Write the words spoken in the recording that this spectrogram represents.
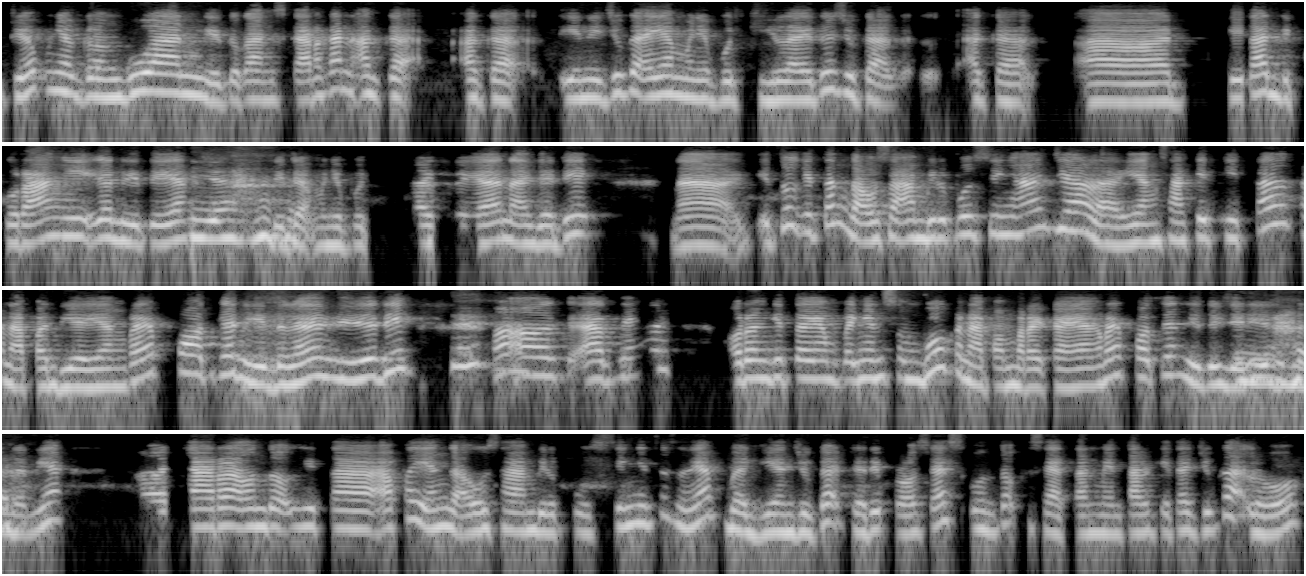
dia punya gangguan gitu kan. Sekarang kan agak agak ini juga ya menyebut gila itu juga agak uh, kita dikurangi kan gitu ya. Yeah. tidak menyebut gila gitu ya. Nah jadi Nah, itu kita nggak usah ambil pusing aja lah. Yang sakit kita, kenapa dia yang repot kan gitu kan? Jadi, artinya kan orang kita yang pengen sembuh, kenapa mereka yang repot kan gitu. Jadi yeah. sebenarnya uh, cara untuk kita apa ya nggak usah ambil pusing itu sebenarnya bagian juga dari proses untuk kesehatan mental kita juga loh.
